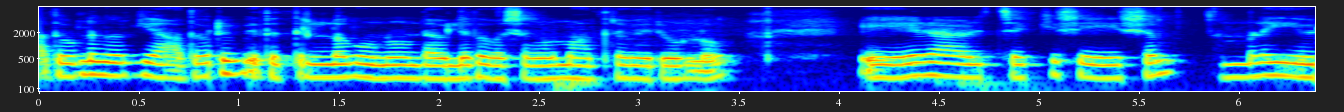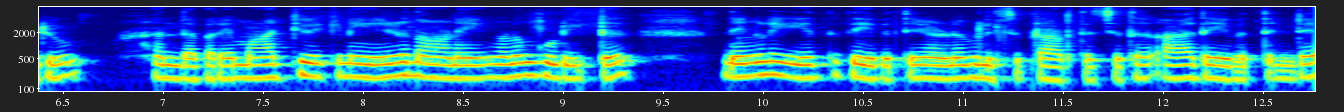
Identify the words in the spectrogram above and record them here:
അതുകൊണ്ട് നിങ്ങൾക്ക് യാതൊരു വിധത്തിലുള്ള ഗുണവും ഉണ്ടാവില്ല. ദോഷങ്ങൾ മാത്രമേ വരുള്ളൂ. ഏഴാഴ്ചയ്ക്ക് ശേഷം നമ്മൾ ഈ ഒരു എന്താ പറയുക മാറ്റി വയ്ക്കുന്ന ഏഴ് നാണയങ്ങളും കൂടിയിട്ട് നിങ്ങൾ ഏത് ദൈവത്തിനാണ് വിളിച്ച് പ്രാർത്ഥിച്ചത്? ആ ദൈവത്തിന്റെ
